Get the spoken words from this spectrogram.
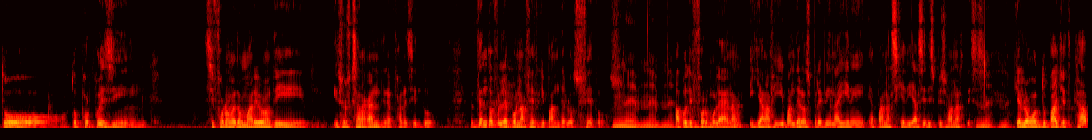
Το, το porpoising, συμφωνώ με τον Μάριο ότι ίσως ξανακάνει την εμφάνισή του. Δεν το βλέπω να φεύγει παντελώς φέτος Ναι, ναι, ναι. από τη Φόρμουλα 1. Για να φύγει παντελώς πρέπει να γίνει επανασχεδίαση της πίσω ανάρτησης. Ναι, ναι. Και λόγω του budget cap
